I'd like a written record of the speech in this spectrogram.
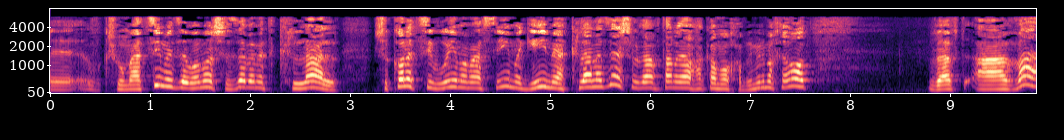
אה, וכשהוא מעצים את זה, הוא אומר שזה באמת כלל, שכל הציוויים המעשיים מגיעים מהכלל הזה של ואהבת לרעך כמוך. במילים אחרות, והאהבה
